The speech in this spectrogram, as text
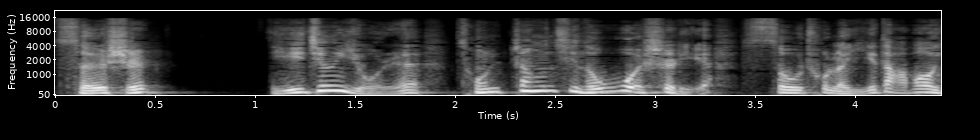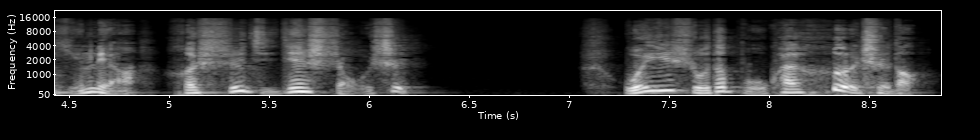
此时，已经有人从张晋的卧室里搜出了一大包银两和十几件首饰。为首的捕快呵斥道：“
